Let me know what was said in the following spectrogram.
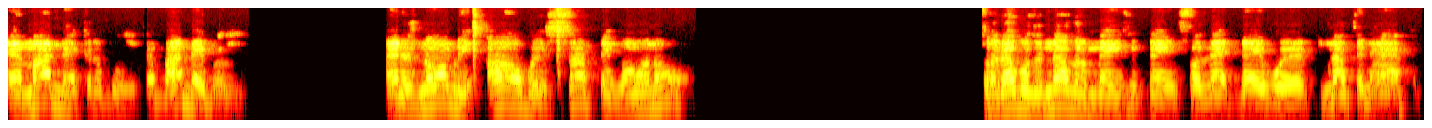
in my neck of the woods, in my neighborhood. And there's normally always something going on. So that was another amazing thing for that day where nothing happened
